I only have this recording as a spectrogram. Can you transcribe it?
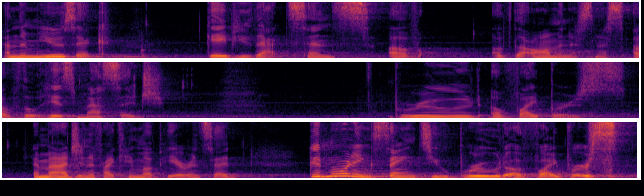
and the music gave you that sense of, of the ominousness of the, his message. Brood of vipers. Imagine if I came up here and said, Good morning, saints, you brood of vipers.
